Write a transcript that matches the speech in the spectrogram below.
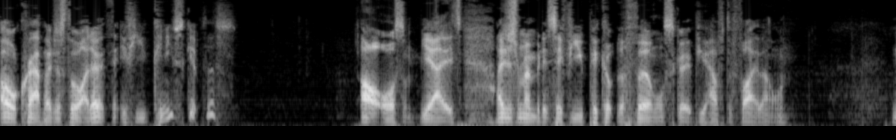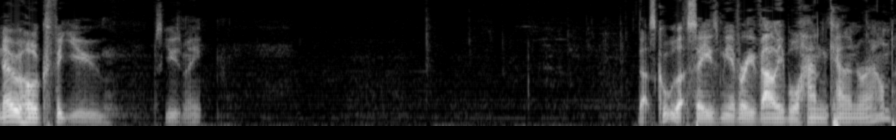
Oh crap, I just thought, I don't think, if you, can you skip this? Oh, awesome! Yeah, it's. I just remembered it's if you pick up the thermal scope, you have to fight that one. No hug for you. Excuse me. That's cool. That saves me a very valuable hand cannon round,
